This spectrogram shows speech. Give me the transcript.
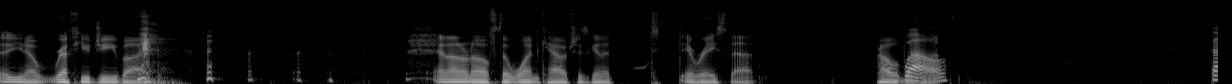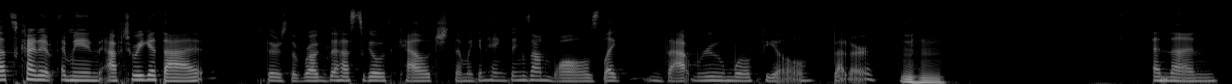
uh, you know refugee vibe. and I don't know if the one couch is going to erase that. Probably well, not. that's kind of, I mean, after we get that, there's the rug that has to go with the couch. Then we can hang things on walls. Like that room will feel better. Mm-hmm. And then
